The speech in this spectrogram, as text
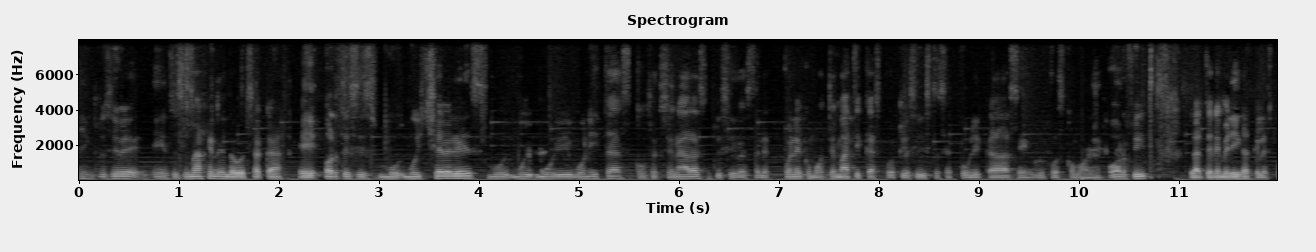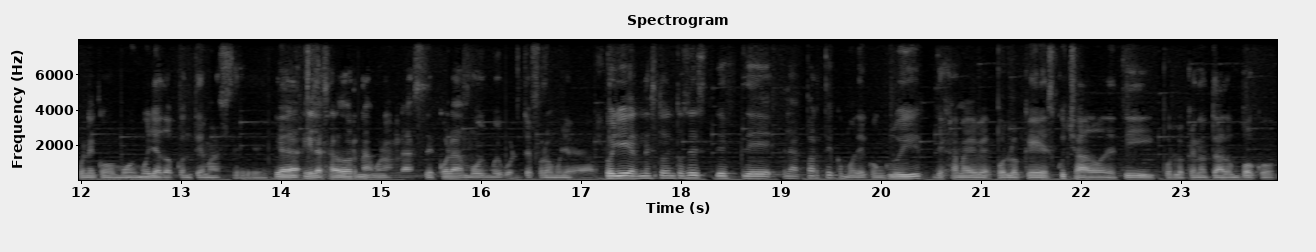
inclusive en sus imágenes luego saca eh, órtesis muy, muy chéveres, muy, muy, muy bonitas, confeccionadas, inclusive se le pone como temáticas porque les he visto ser publicadas en grupos como en Orfit, Latinoamérica que les pone como muy, muy ad hoc con temas eh, y, las adorna, bueno, las decora muy, muy bonito forma muy agradable. Oye Ernesto, entonces de, de la parte como de concluir, déjame ver por lo que he escuchado de ti, por lo que he notado un poco,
